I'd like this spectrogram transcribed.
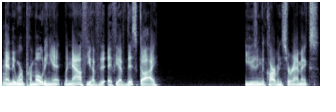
and they weren't promoting it. But now, if you have the, if you have this guy using the carbon ceramics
